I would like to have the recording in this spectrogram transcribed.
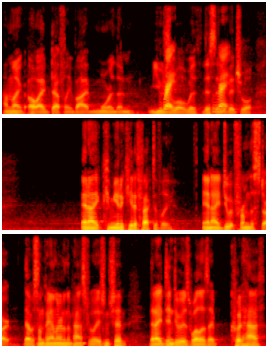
I'm like, oh, I definitely vibe more than usual with this Right. individual. And I communicate effectively. And I do it from the start. That was something I learned in the past relationship that I didn't do as well as I could have.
